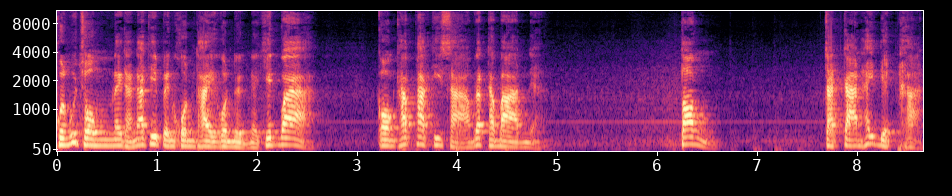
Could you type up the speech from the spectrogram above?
คุณผู้ชมในฐานะที่เป็นคนไทยคนหนึ่งเนี่ยคิดว่ากองทัพภาคที่สามรัฐบาลเนี่ย ต้องจัดการให้เด็ดขาด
